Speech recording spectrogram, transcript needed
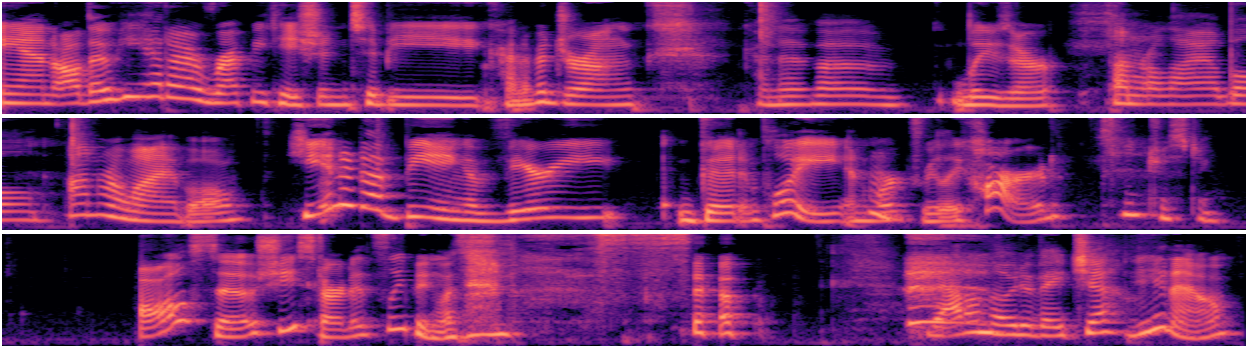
And although he had a reputation to be kind of a drunk, kind of a loser, Unreliable. unreliable, he ended up being a very good employee and hmm. worked really hard. Interesting. also she started sleeping with him. So That'll motivate you. you know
